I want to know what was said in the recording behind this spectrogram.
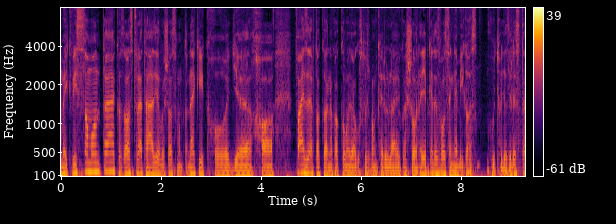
még visszamondták, az Astrát háziorvos azt mondta nekik, hogy ha Pfizer-t akarnak, akkor majd augusztusban kerül rájuk a sor. Egyébként ez valószínűleg nem igaz, úgyhogy azért ezt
